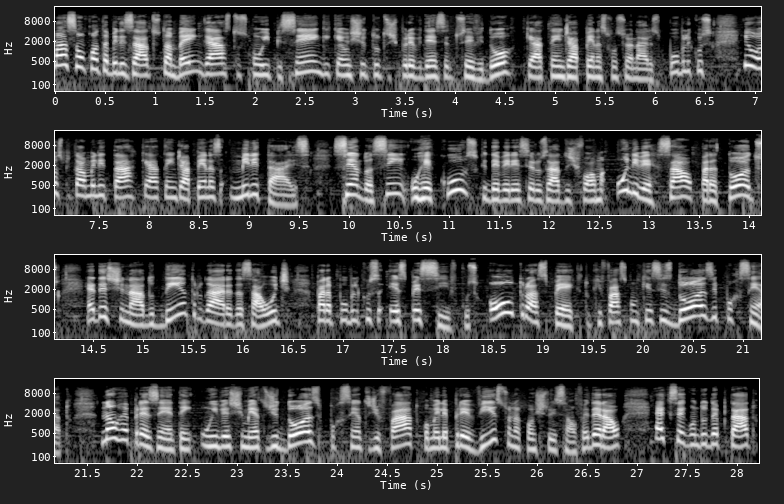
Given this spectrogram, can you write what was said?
mas são contabilizados também gastos com o IPSENG, que é o Instituto de Previdência do Servidor, que atende apenas funcionários públicos, e o Hospital Militar, que atende apenas militares. Sendo assim, o recurso que deveria ser usado de forma universal para todos é destinado dentro da área da saúde para públicos específicos. Outro aspecto que faz com que esses 12% não representem um investimento de 12% de fato, como ele é previsto na Constituição Federal, é que, segundo o deputado,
